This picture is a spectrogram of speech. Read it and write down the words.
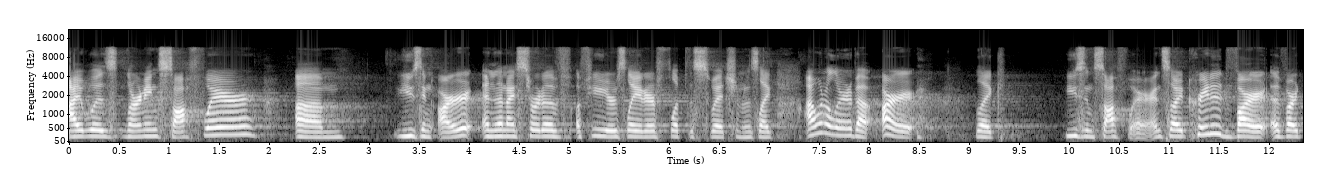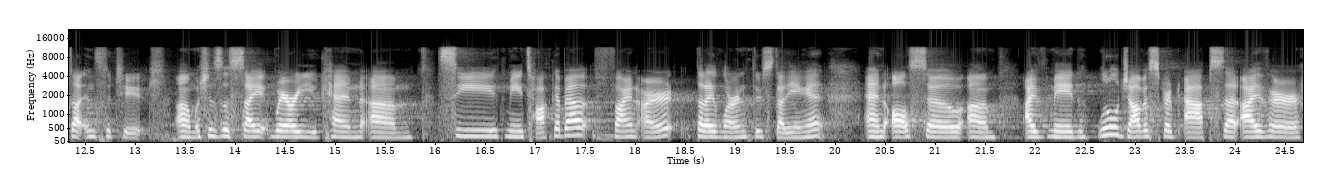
I was learning software um, using art, and then I sort of, a few years later, flipped the switch and was like, I want to learn about art, like using software. And so I created VART at VART.institute, um, which is a site where you can um, see me talk about fine art that I learned through studying it. And also, um, I've made little JavaScript apps that either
